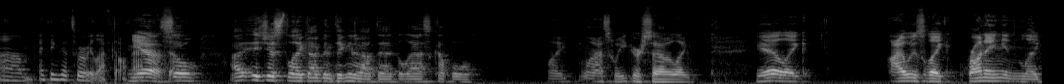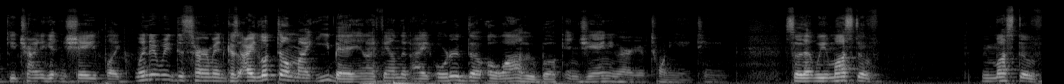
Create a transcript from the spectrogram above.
Um, I think that's where we left off. at, yeah. so. So I, it's just like I've been thinking about that the last couple. like last week or so, like yeah, like I was like running and like get, trying to get in shape. Like when did we determine? Because I looked on my eBay and I found that I had ordered the Oahu book in January of 2018, so that we must have we must have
